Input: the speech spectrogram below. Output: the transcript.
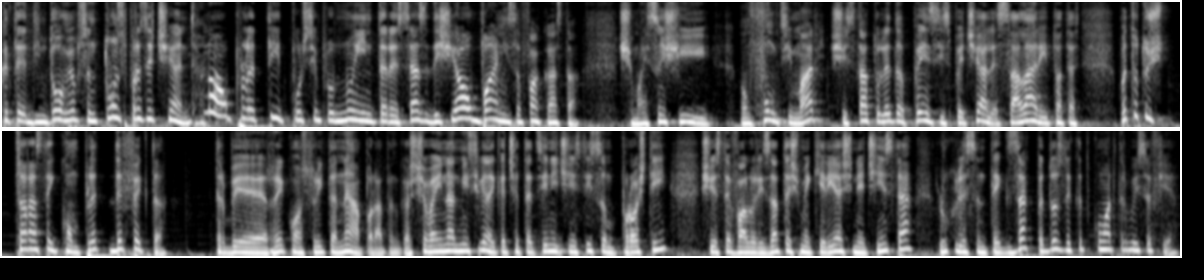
câte din 2008 sunt 11 ani. Da. Nu au plătit, pur și simplu nu îi interesează, deși au banii să facă asta. Și mai sunt și în funcții mari și statul le dă pensii speciale, salarii, toate astea. Bă, totuși, țara asta e complet defectă. Trebuie reconstruită neapărat, pentru că așa ceva inadmisibil, adică cetățenii cinstiți sunt proștii și este valorizată șmecheria și necinstea, lucrurile sunt exact pe dos decât cum ar trebui să fie.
